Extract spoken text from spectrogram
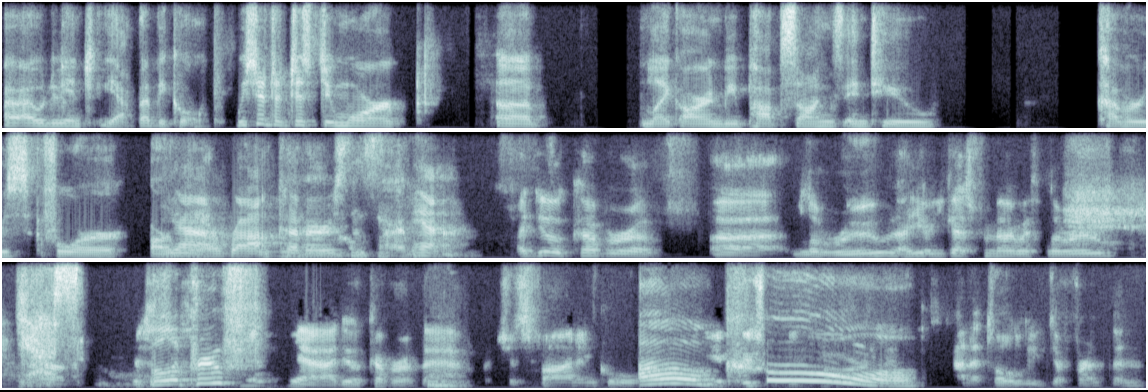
I would be. Yeah, that'd be cool. We should just do more, uh, like R and B pop songs into covers for our yeah rock covers and stuff. Yeah. I do a cover of uh, La Roux. Are you, are you guys familiar with La Roux? Yes. Uh, Bulletproof? Yeah, I do a cover of that, which is fun and cool. Oh, cool. Kind of totally different than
